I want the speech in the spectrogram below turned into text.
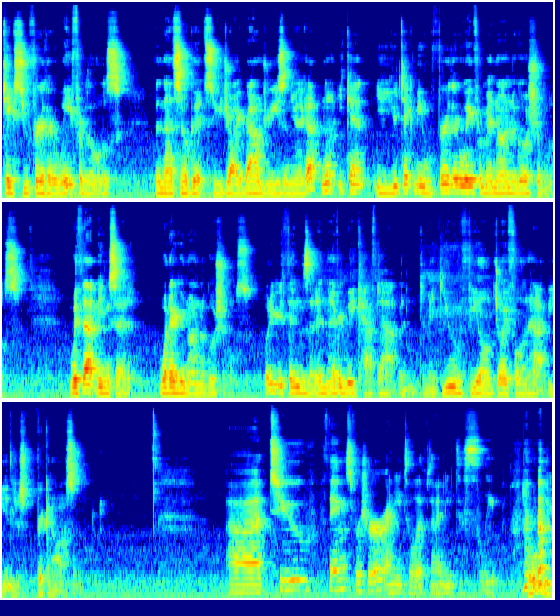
takes you further away from those, then that's no good. So you draw your boundaries and you're like, ah, no, you can't. You, you're taking me further away from my non negotiables. With that being said, what are your non negotiables? What are your things that in every week have to happen to make you feel joyful and happy and just freaking awesome? Uh, two things for sure. I need to lift and I need to sleep. Totally.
